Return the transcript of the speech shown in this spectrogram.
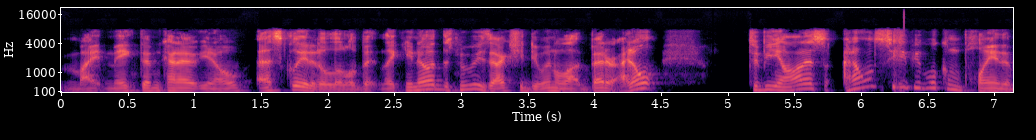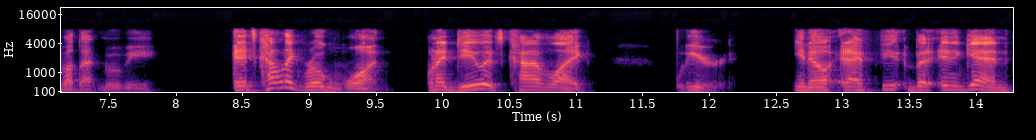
might make them kind of you know escalate it a little bit. Like you know this movie is actually doing a lot better. I don't to be honest i don't see people complain about that movie. It's kind of like rogue one. When i do it's kind of like weird you know and i feel but and again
